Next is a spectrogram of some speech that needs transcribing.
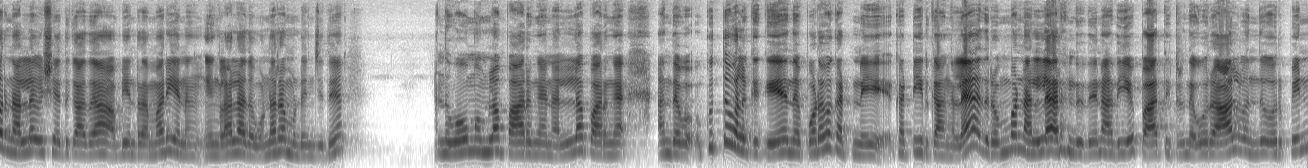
ஒரு நல்ல விஷயத்துக்காக தான் அப்படின்ற மாதிரி என எங்களால் அதை உணர முடிஞ்சுது. அந்த ஓமம்லாம் பாருங்கள் நல்லா பாருங்கள் அந்த குத்து விளக்குக்கு அந்த புடவை கட்டினி கட்டியிருக்காங்கல்ல அது ரொம்ப நல்லா இருந்தது. நான் அதையே பார்த்துட்டு இருந்தேன். ஒரு ஆள் வந்து ஒரு பெண்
